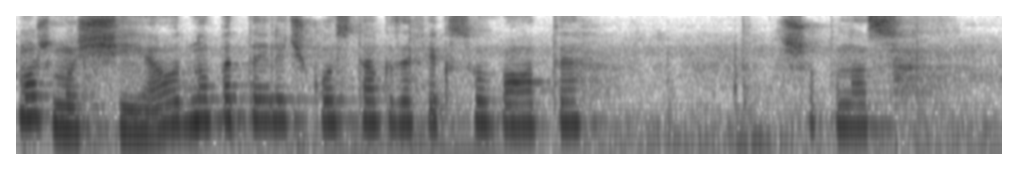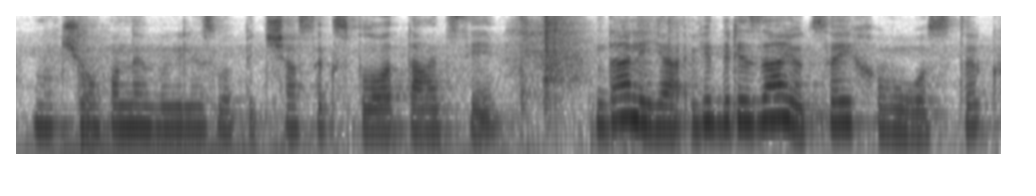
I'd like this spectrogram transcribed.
можемо ще одну петелечку ось так зафіксувати, щоб у нас нічого не вилізло під час експлуатації. Далі я відрізаю цей хвостик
